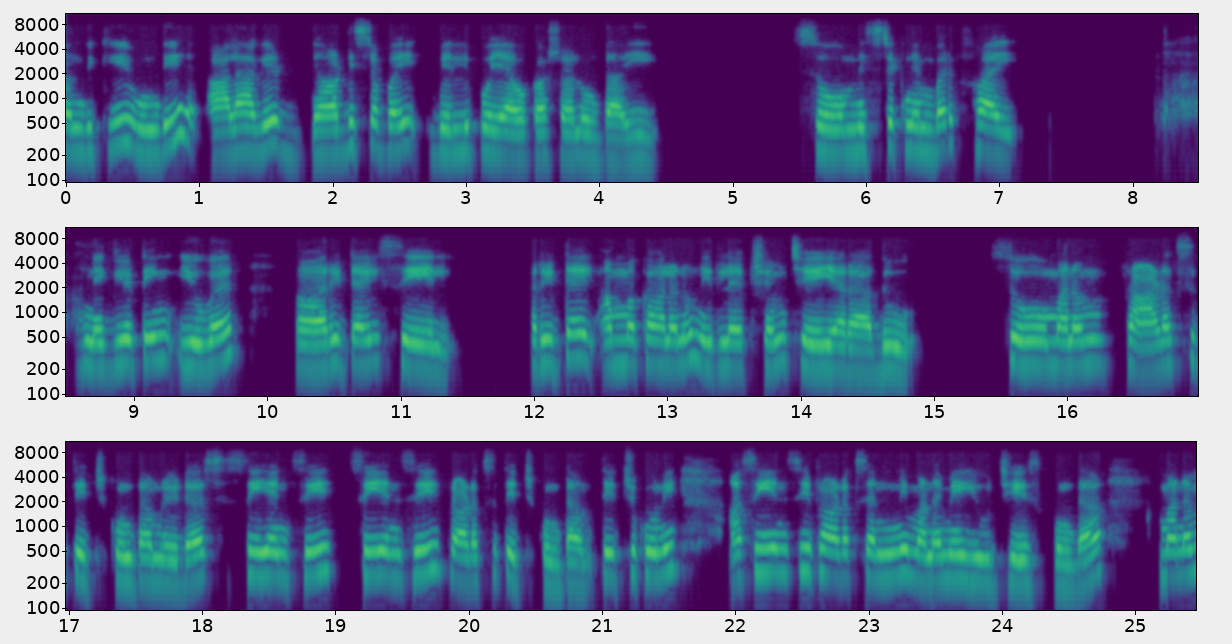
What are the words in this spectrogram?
మందికి ఉండి అలాగే డిస్టర్బ్ అయి వెళ్ళిపోయే అవకాశాలు ఉంటాయి. So mistake number five. Neglecting your retail sale retail అమ్మకాలను నిర్లక్ష్యం చేయరాదు. సో మనం ప్రోడక్ట్స్ తెచ్చుకుంటాం లీడర్స్ సిఎన్సి సిఎన్సి ప్రోడక్ట్స్ తెచ్చుకుంటాం. తెచ్చుకుని ఆ సిఎన్సి ప్రోడక్ట్స్ అన్ని మనమే యూజ్ చేసుకుండా మనం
